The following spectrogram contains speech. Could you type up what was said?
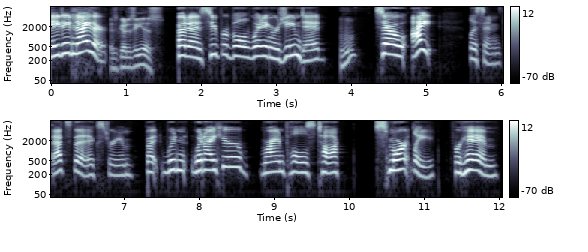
They didn't either, as good as he is. but a Super Bowl winning regime did. Mhm. So I listen. That's the extreme. But when when I hear Ryan Poles talk smartly for him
